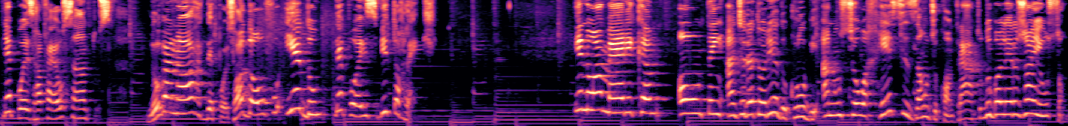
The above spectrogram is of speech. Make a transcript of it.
depois Rafael Santos. Luvanor, depois Rodolfo e Edu, depois Vitor Leque. E no América, ontem a diretoria do clube anunciou a rescisão de contrato do goleiro Jailson.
